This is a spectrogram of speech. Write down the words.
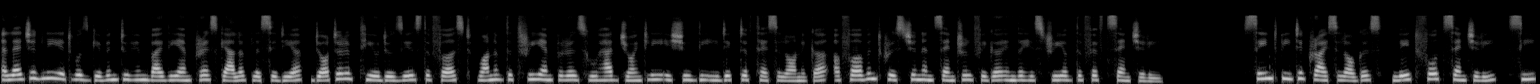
Allegedly, it was given to him by the Empress Galla Placidia, daughter of Theodosius I, one of the three emperors who had jointly issued the Edict of Thessalonica, a fervent Christian and central figure in the history of the 5th century. Saint Peter Chrysologus, late 4th century, c.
